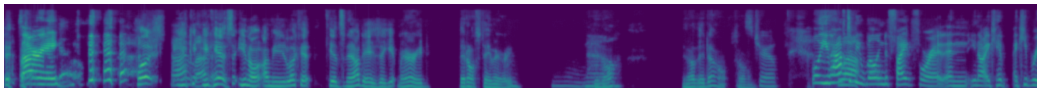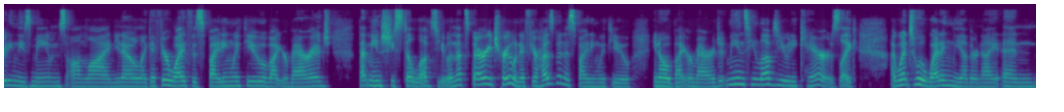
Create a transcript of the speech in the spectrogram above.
Sorry. well, you, ca- love you can't. say- You know, I mean, you look at kids nowadays; they get married, they don't stay married. Mm, No. You know, you know, they don't. So That's true. Well, you have to be willing to fight for it. And you know, I keep I keep reading these memes online, you know, like if your wife is fighting with you about your marriage, that means she still loves you. And that's very true. And if your husband is fighting with you, you know, about your marriage, it means he loves you and he cares. Like I went to a wedding the other night and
